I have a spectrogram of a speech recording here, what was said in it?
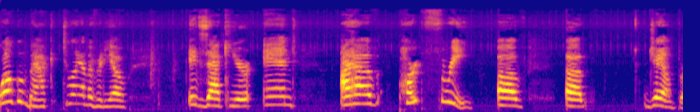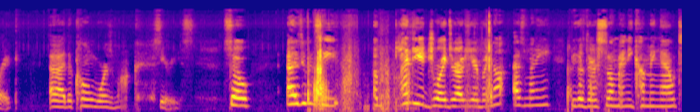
welcome back to another video. It's Zac here, and I have part three of uh, Jailbreak, uh, the Clone Wars MOC series. So, as you can see, uh, plenty of droids are out here, but not as many because there's so many coming out,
